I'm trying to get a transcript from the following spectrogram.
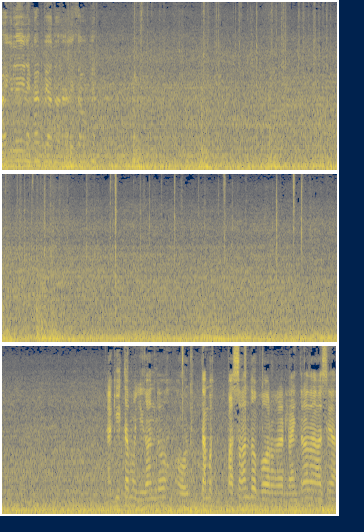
Hay que le dejar peatonal esa cuestión. Aquí estamos pasando por la entrada hacia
